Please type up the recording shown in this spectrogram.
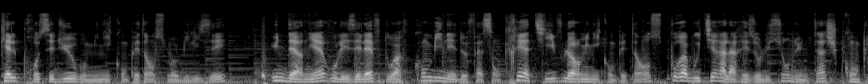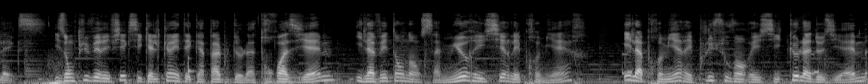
quelle procédure ou mini-compétences mobiliser. Une dernière où les élèves doivent combiner de façon créative leurs mini-compétences pour aboutir à la résolution d'une tâche complexe. Ils ont pu vérifier que si quelqu'un était capable de la troisième, il avait tendance à mieux réussir les premières, et la première est plus souvent réussie que la deuxième,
